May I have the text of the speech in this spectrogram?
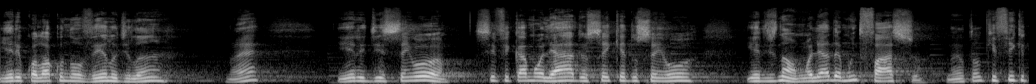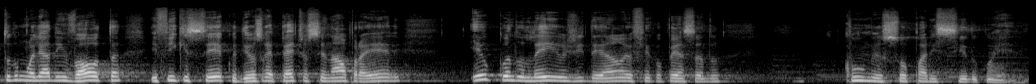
E ele coloca o novelo de lã não é? E ele diz: Senhor, se ficar molhado, eu sei que é do Senhor. E ele diz: Não, molhado é muito fácil. Né? Então que fique tudo molhado em volta e fique seco. E Deus repete o sinal para ele. Eu, quando leio o Gideão, eu fico pensando: como eu sou parecido com ele.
